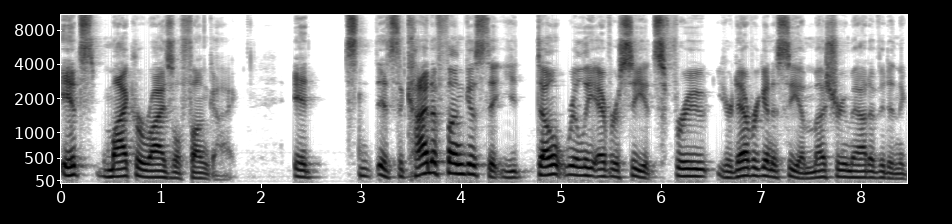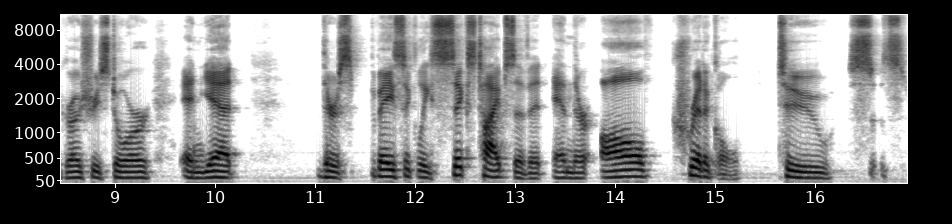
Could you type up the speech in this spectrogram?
it's mycorrhizal fungi. It's it's the kind of fungus that you don't really ever see its fruit. You're never going to see a mushroom out of it in the grocery store. And yet there's basically six types of it and they're all critical to s-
